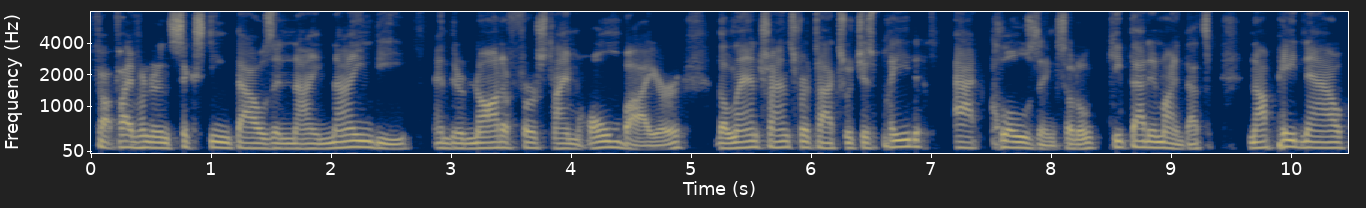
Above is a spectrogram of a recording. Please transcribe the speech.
516,990 and they're not a first time home buyer, the land transfer tax which is paid at closing. So don't keep that in mind. That's not paid now.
